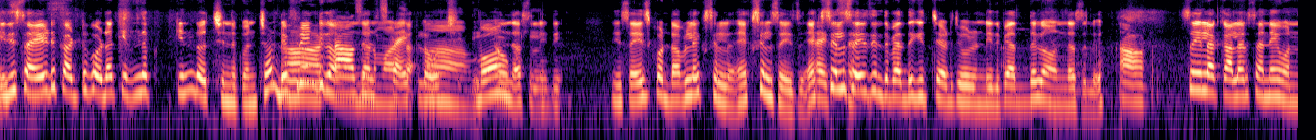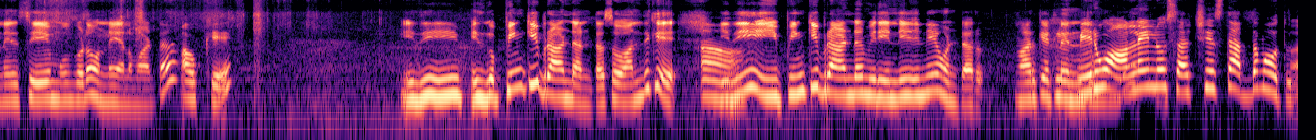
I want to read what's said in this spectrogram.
ఇది సైడ్ కట్ కూడా కింద కింద వచ్చింది కొంచెం. డిఫరెంట్గా ఉంది అనమాట. బాగుంది. అసలు ఇది. ఈ సైజ్ కూడా double XL XL size XL size ఇంత పెద్దగా ఇచ్చాడు చూడండి ఇది పెద్దగా ఉంది అసలు. సో ఇలా కలర్స్ అనేవి ఉన్నాయి సేమ్ కూడా ఉన్నాయి అన్నమాట. ఓకే. ఇది ఇది పింకీ బ్రాండ్ అంట. సో అందుకే. ఇది ఈ పింకీ బ్రాండ్ మీరు ఇన్నే ఉంటారు. మార్కెట్లో మీరు ఆన్లైన్లో సెర్చ్ చేస్తే అర్థం అవుతుంది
